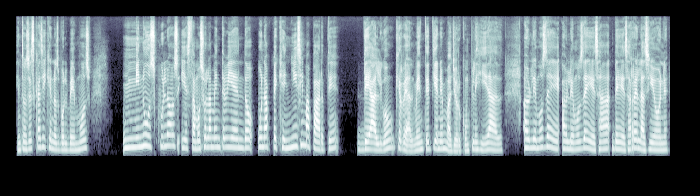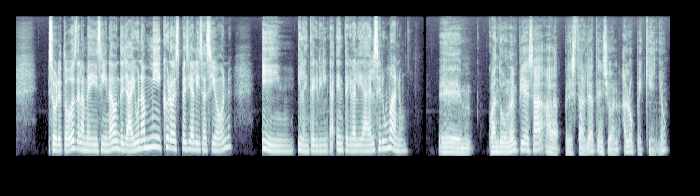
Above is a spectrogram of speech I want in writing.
Entonces casi que nos volvemos minúsculos y estamos solamente viendo una pequeñísima parte de algo que realmente tiene mayor complejidad. Hablemos de, hablemos de, esa, de esa relación sobre todo desde la medicina, donde ya hay una microespecialización y, la integralidad del ser humano. Em, cuando uno empieza a prestarle atención a lo pequeño,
